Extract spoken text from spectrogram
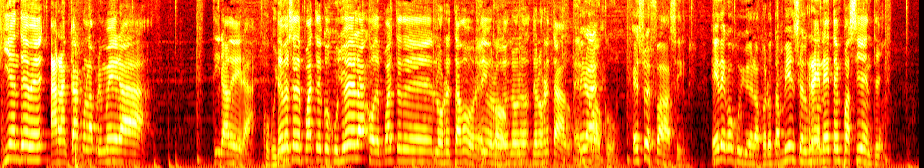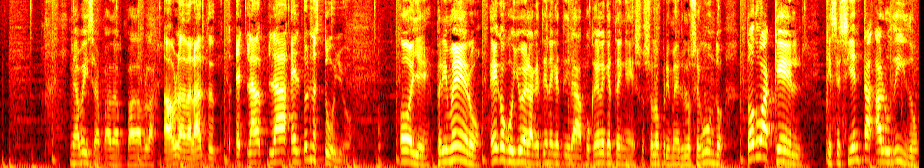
¿quién debe arrancar con la primera tiradera? Cocuyuela. ¿Debe ser de parte de Cocuyuela o de parte de los retadores? Digo, de los retados. El Mira, Coco. eso es fácil. Es de Cocuyuela, pero también si alguno René está impaciente. me avisa para, para hablar. Habla, adelante. El, la- la- el turno es tuyo. Oye, primero, es Cocuyuela que tiene que tirar, porque él es el que está en eso. Eso es lo primero. Y lo segundo, todo aquel que se sienta aludido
